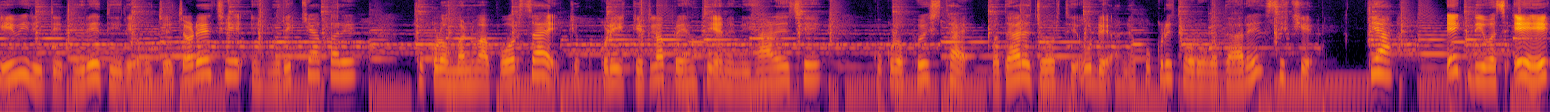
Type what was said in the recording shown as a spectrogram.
કેવી રીતે ધીરે ધીરે ઊંચે ચડે છે એ નિરીક્ષા કરે. કુકડો મનમાં પોરસાય કે કુકડી કેટલા પ્રેમથી એને નિહાળે છે. કુકડો ખુશ થાય, વધારે જોરથી ઉડે અને કુકડી થોડું વધારે શીખે. ત્યાં એક દિવસ એક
